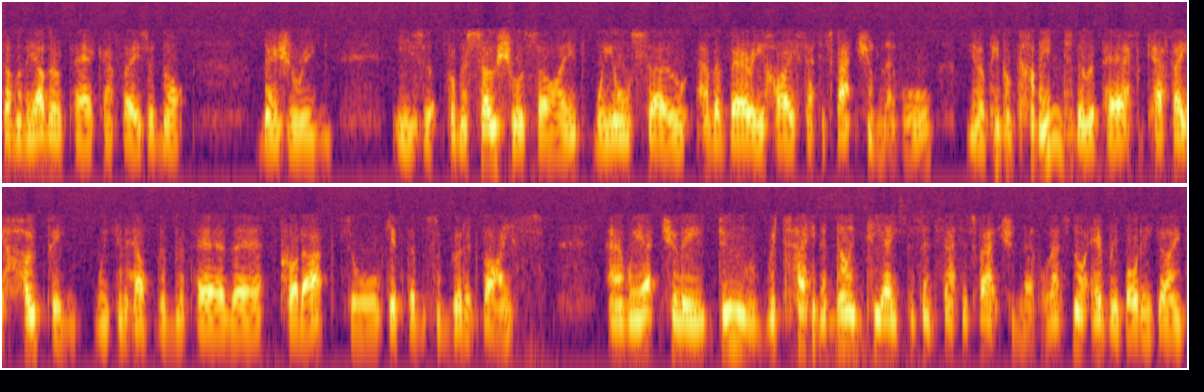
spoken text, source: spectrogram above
some of the other repair cafes are not measuring is from a social side, we also have a very high satisfaction level. You know, people come into the repair cafe hoping we can help them repair their products or give them some good advice. And we actually do retain a 98% satisfaction level. That's not everybody going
